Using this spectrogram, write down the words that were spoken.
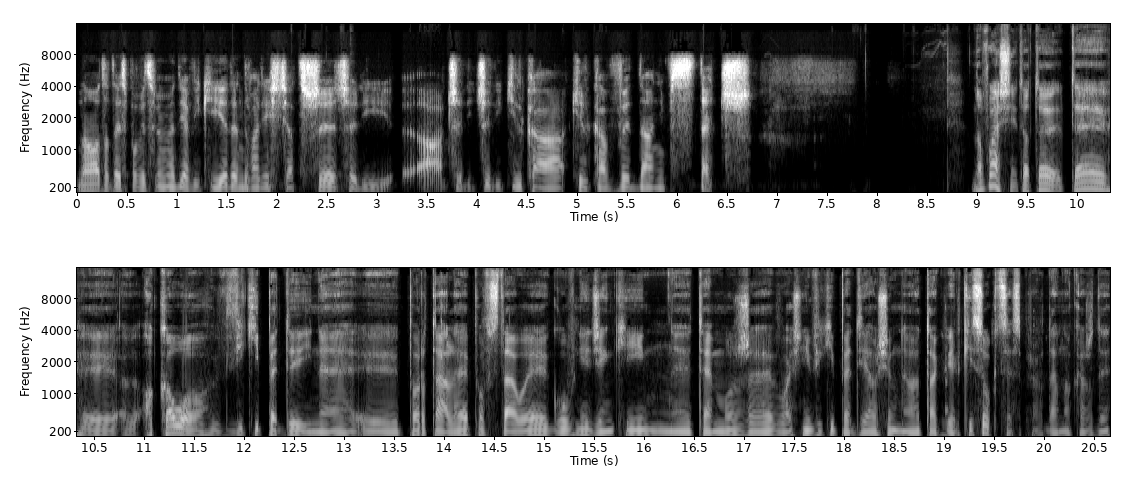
No to to jest powiedzmy MediaWiki 1.23, czyli, a, czyli, czyli kilka, kilka wydań wstecz no właśnie, to te, te y, około wikipedyjne y, portale powstały głównie dzięki y, temu, że właśnie Wikipedia osiągnęła tak wielki sukces, prawda? No każdy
